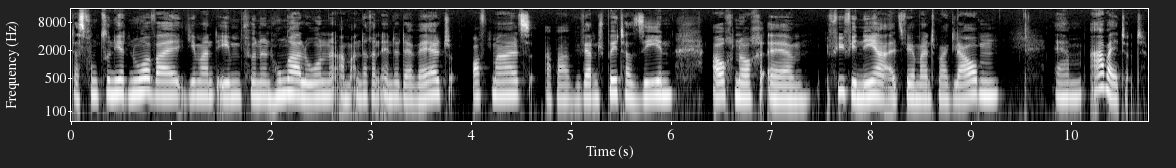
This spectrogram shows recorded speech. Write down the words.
Das funktioniert nur, weil jemand eben für einen Hungerlohn am anderen Ende der Welt oftmals, aber wir werden später sehen, auch noch ähm, viel, viel näher, als wir manchmal glauben, ähm, arbeitet.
